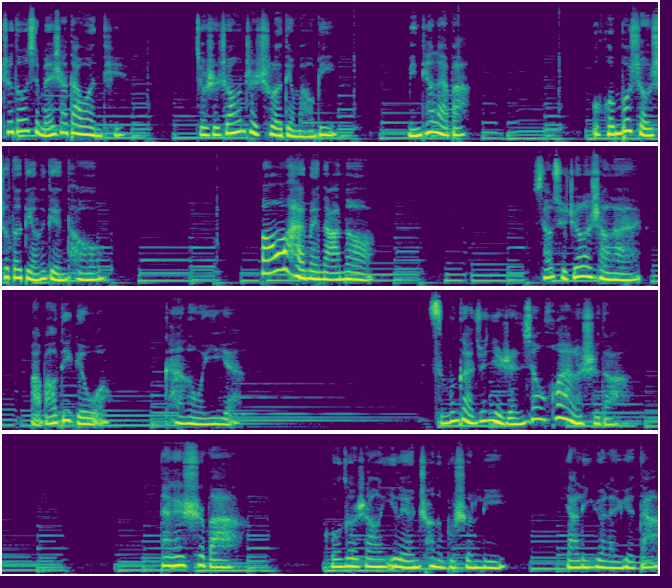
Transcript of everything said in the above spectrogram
这东西没啥大问题，就是装置出了点毛病，明天来吧。”我魂不守舍的点了点头。包还没拿呢。小许追了上来，把包递给我，看了我一眼。怎么感觉你人像坏了似的？大概是吧。工作上一连串的不顺利，压力越来越大。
